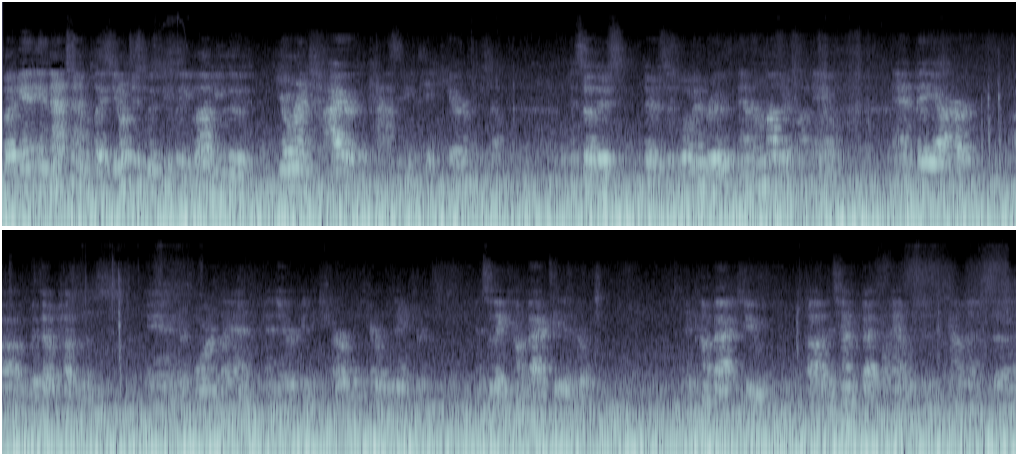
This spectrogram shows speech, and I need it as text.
But in, in that time and place, you don't just lose people you love; you lose your entire capacity to take care of yourself. And so there's there's this woman Ruth and her mother-in-law Naomi, and they are uh, without husbands and in a foreign land, and they're in terrible, terrible danger. And so they come back to Israel. They come back to uh, the town of Bethlehem, which is the town that uh,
